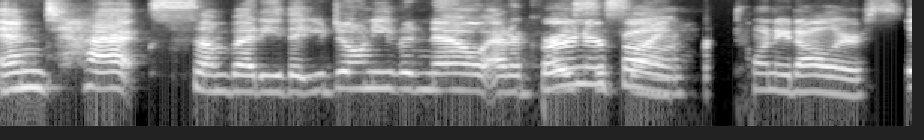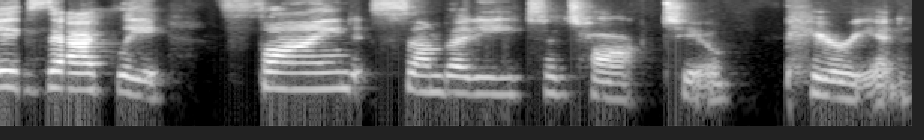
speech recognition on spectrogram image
and text somebody that you don't even know at a burn your crisis phone line. for $20 Exactly. Find somebody to talk to, period.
